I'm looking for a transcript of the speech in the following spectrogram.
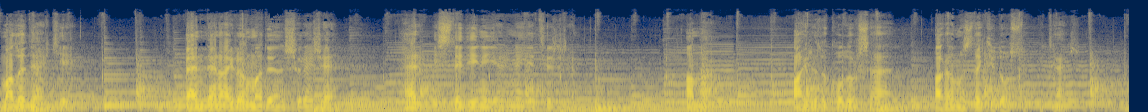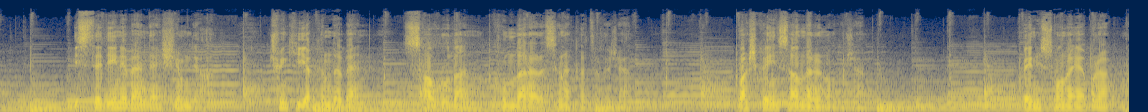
Malı der ki, benden ayrılmadığın sürece her istediğini yerine getiririm. Ama ayrılık olursa aramızdaki dostluk biter. İstediğini benden şimdi al. Çünkü yakında ben savrulan kumlar arasına katılacağım. Başka insanların olacağım. Beni sonraya bırakma.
